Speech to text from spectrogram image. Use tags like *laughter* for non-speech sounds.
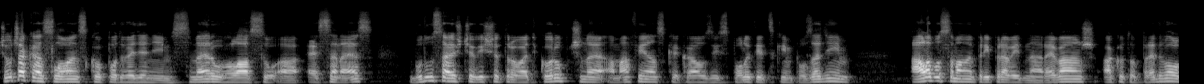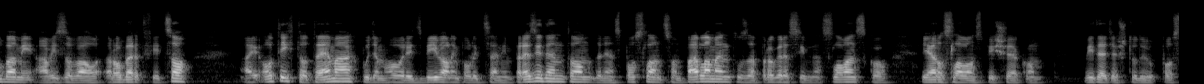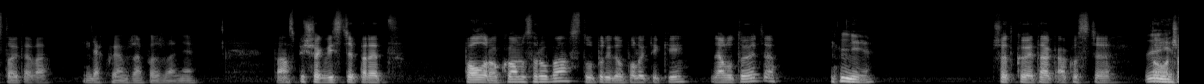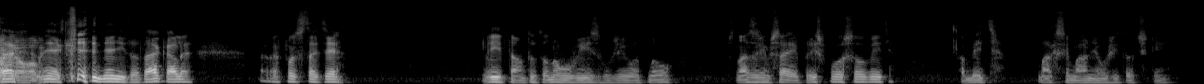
Čo čaká Slovensko pod vedením Smeru, Hlasu a SNS? Budú sa ešte vyšetrovať korupčné a mafiánske kauzy s politickým pozadím? Alebo sa máme pripraviť na revanš, ako to pred voľbami avizoval Robert Fico? Aj o týchto témach budem hovoriť s bývalým policajným prezidentom, dnes poslancom parlamentu za progresívne Slovensko, Jaroslavom Spišiakom. Vítajte v štúdiu Postoj TV. Ďakujem za pozvanie. Pán Spišak, vy ste pred pol rokom zhruba vstúpili do politiky. Nelutujete? Nie. Všetko je tak, ako ste to není očakávali. Tak, nie, *laughs* není to tak, ale, ale v podstate vítam túto novú výzvu životnú. Snažím sa jej prispôsobiť a byť maximálne užitočný.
